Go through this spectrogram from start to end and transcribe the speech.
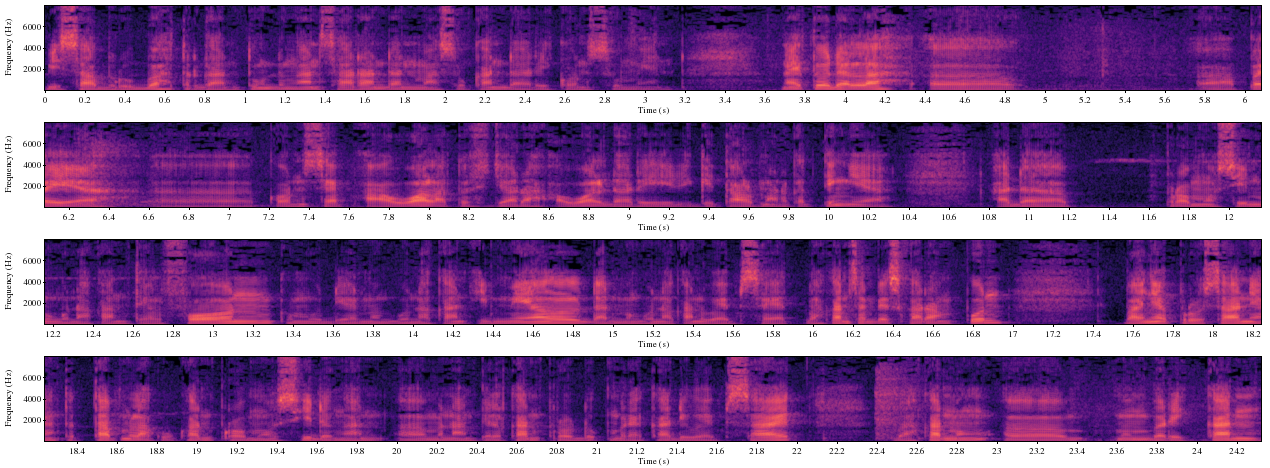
bisa berubah tergantung dengan saran dan masukan dari konsumen. Nah, itu adalah uh, apa ya uh, konsep awal atau sejarah awal dari digital marketing ya. Ada promosi menggunakan telepon, kemudian menggunakan email dan menggunakan website. Bahkan sampai sekarang pun banyak perusahaan yang tetap melakukan promosi dengan uh, menampilkan produk mereka di website, bahkan meng, uh, memberikan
